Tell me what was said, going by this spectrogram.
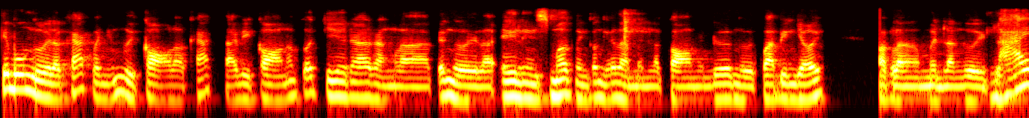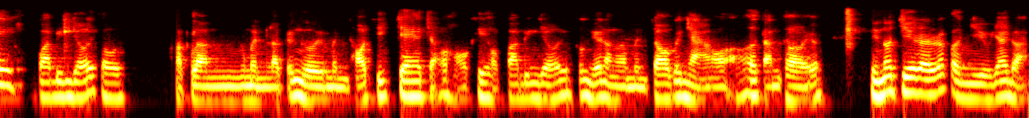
cái buôn người là khác và những người cò là khác. Tại vì cò nó có chia ra rằng là cái người là alien smuggling có nghĩa là mình là cò mình đưa người qua biên giới. Hoặc là mình là người lái qua biên giới thôi. Hoặc là mình là cái người mình họ chỉ che chở họ khi họ qua biên giới. Có nghĩa rằng là mình cho cái nhà họ ở tạm thời đó. thì nó chia ra rất là nhiều giai đoạn.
